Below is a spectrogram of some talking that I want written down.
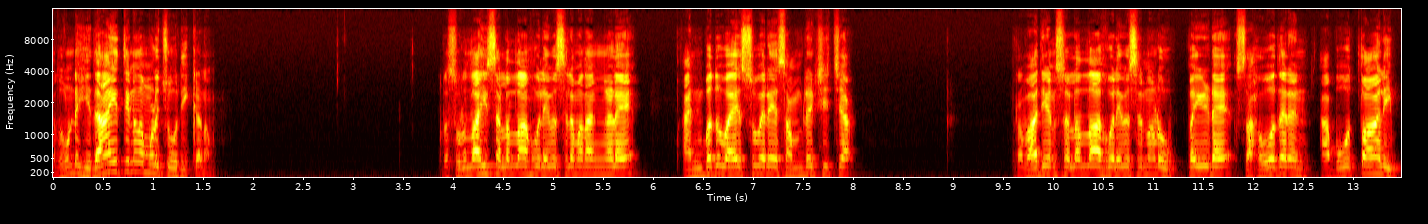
അതുകൊണ്ട് ഹിദായത്തിന് നമ്മൾ ചോദിക്കണം. റസൂലുള്ളാഹി സല്ലല്ലാഹു അലൈഹി വസ്ലമ തങ്ങളെ അൻപത് വയസ്സുവരെ സംരക്ഷിച്ച പ്രവാചകൻ സല്ലാഹു അലൈഹി വസ്ലമയുടെ ഉപ്പയുടെ സഹോദരൻ അബൂ താലിബ്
